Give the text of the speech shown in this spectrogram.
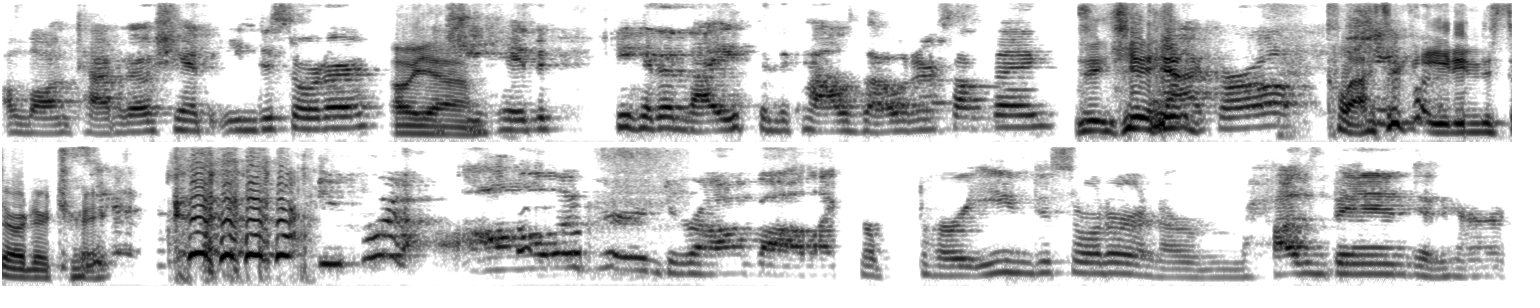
a long time ago? She had eating disorder. Oh yeah. She hid she hid a knife in the calzone or something. Yeah. That girl. Classic put- eating disorder trick. she put all of her drama, like her, her eating disorder and her husband and her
